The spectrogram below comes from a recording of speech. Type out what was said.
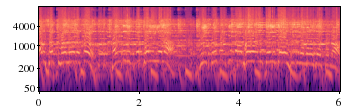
హర్షధ్వానాలతో తండ్రి కొత్తరిల్లేలా మీ కృతజ్ఞతాభావాన్ని తెలియజేయాల్సిందిగా మనం చేస్తున్నాం.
